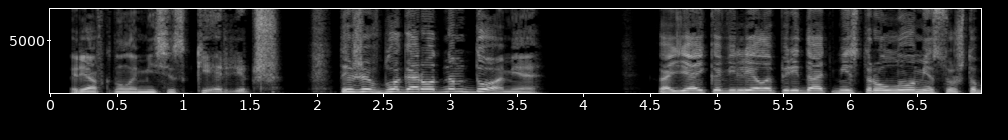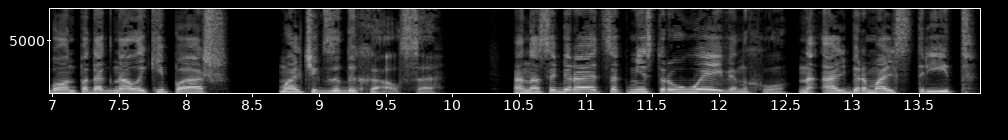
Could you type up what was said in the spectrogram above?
— рявкнула миссис Керридж. «Ты же в благородном доме!» Хозяйка велела передать мистеру Лумису, чтобы он подогнал экипаж. Мальчик задыхался. «Она собирается к мистеру Уэйвенху на Альбермаль-стрит».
